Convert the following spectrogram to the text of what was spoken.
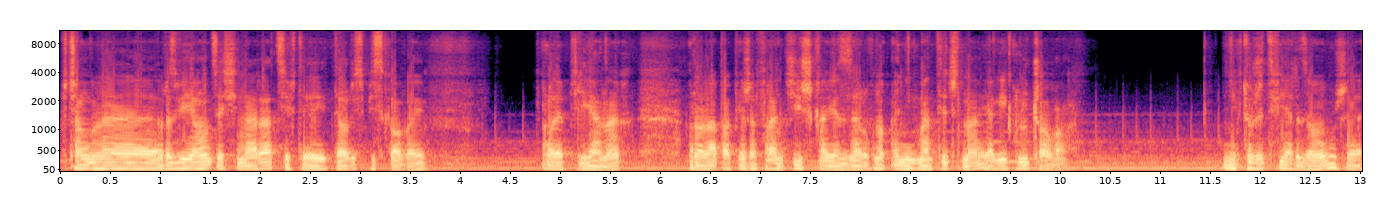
W ciągle rozwijającej się narracji w tej teorii spiskowej o reptilianach, rola papieża Franciszka jest zarówno enigmatyczna, jak i kluczowa. Niektórzy twierdzą, że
